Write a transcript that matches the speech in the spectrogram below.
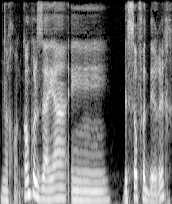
נכון. קודם כל זה היה אה, בסוף הדרך.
